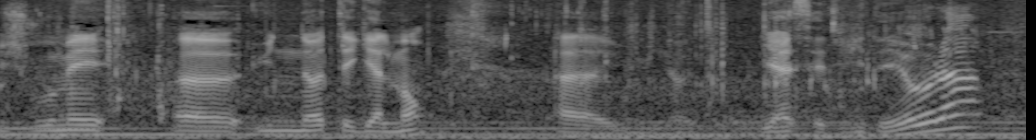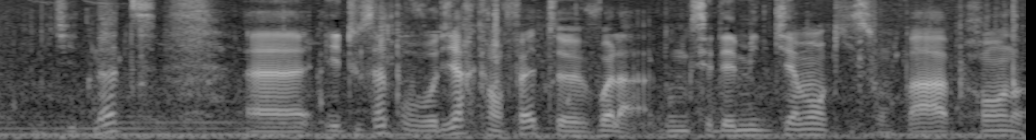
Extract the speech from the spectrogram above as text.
je vous mets euh, une note également, il y a cette vidéo là, une petite note. Euh, et tout ça pour vous dire qu'en fait, euh, voilà, donc c'est des médicaments qui sont pas à prendre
